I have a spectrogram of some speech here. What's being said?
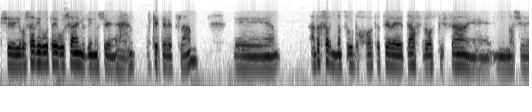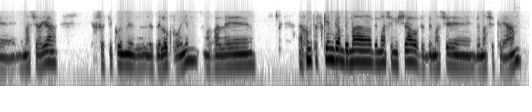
וכשיורשיו יראו את הירושה הם יבינו שהכתר אצלם. עד עכשיו מצאו פחות או יותר אה, דף ועוד פיסה אה, ממה, ש... ממה שהיה, כך שהסיכויים לזה לא גבוהים, אבל אה, אנחנו מתעסקים גם במה, במה שנשאר ובמה ש... במה שקיים.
